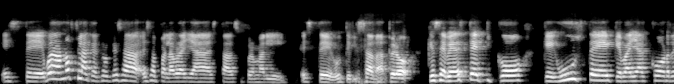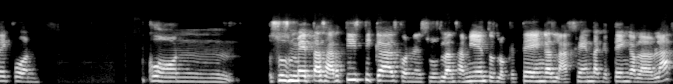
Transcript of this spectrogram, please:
este, bueno, no flaca, creo que esa, esa palabra ya está súper mal este, utilizada, pero que se vea estético, que guste, que vaya acorde con, con sus metas artísticas, con sus lanzamientos, lo que tengas, la agenda que tenga, bla, bla, bla.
